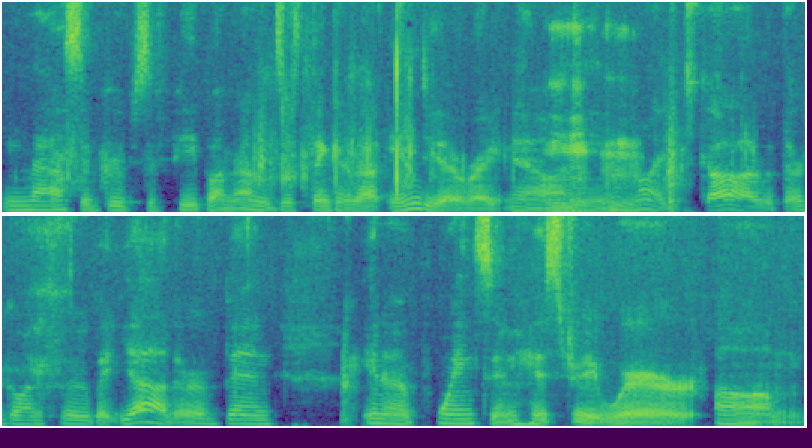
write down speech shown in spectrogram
massive groups of people. I mean, I'm just thinking about India right now. I mean, Mhm. my God, what they're going through. But yeah, there have been, you know, points in history where um,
